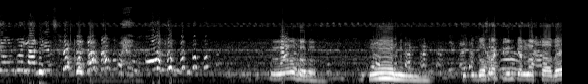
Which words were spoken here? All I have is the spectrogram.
কেমন করে লাগিয়েছে দোসরা ক্রিম কেন নষ্ট হবে?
